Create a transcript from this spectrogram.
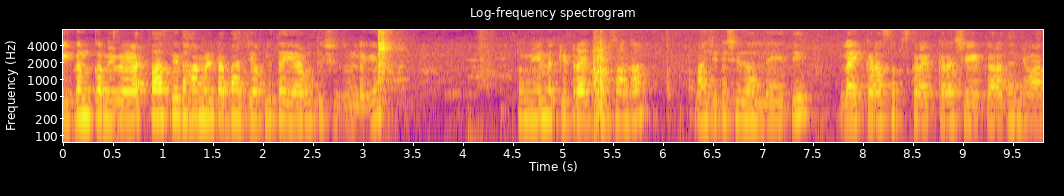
एकदम कमी वेळात पाच ते दहा मिनटात भाजी आपली तयार होते शिजून लगेच. तुम्ही नक्की ट्राय करून सांगा. भाजी कशी झाली आहे ती? लाईक करा सबस्क्राईब करा शेअर करा. धन्यवाद.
